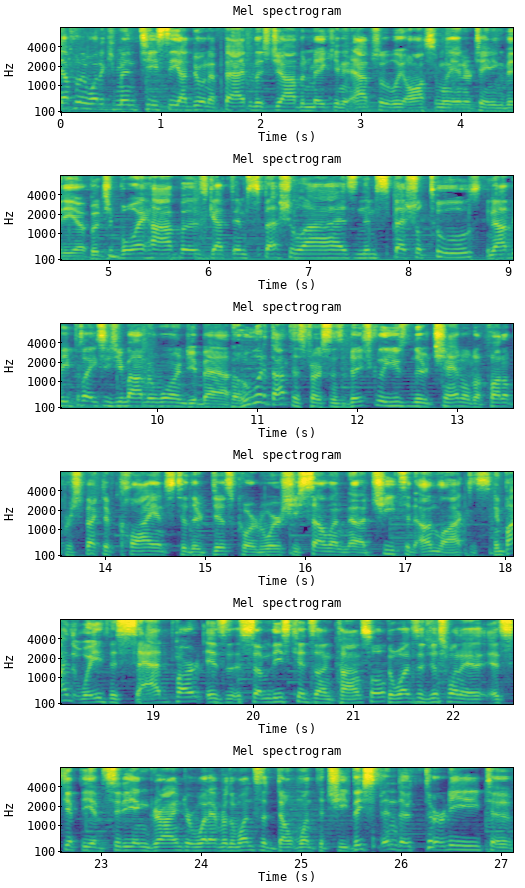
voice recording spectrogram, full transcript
Definitely want to commend TC on doing a fabulous job and making an absolutely awesomely entertaining video. But your boy Hapa's got them specialized and them special tools, and I'll be places your mama warned you about. But who would have thought this person's basically using their channel to funnel prospective clients to their Discord where she's selling uh, cheats and unlocks. And by the way, the sad part is that some of these kids on console, the ones that just want to skip the obsidian grind or whatever, the ones that don't want the cheat, they spend their 30 to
